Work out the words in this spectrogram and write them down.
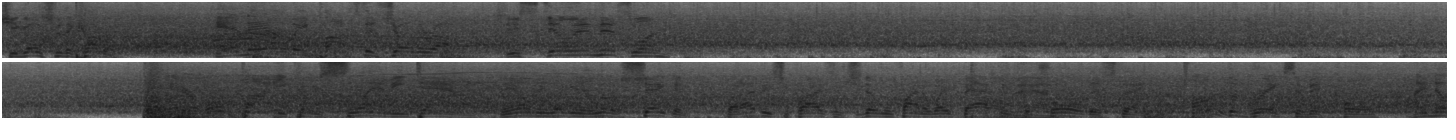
She goes for the cover. And Naomi pops the shoulder up. She's still in this one. And her whole body comes slamming down. Naomi looking a little shaken, but I'd be surprised if she doesn't find a way back and man. control this thing. Pump brakes a bit, Cole. I know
